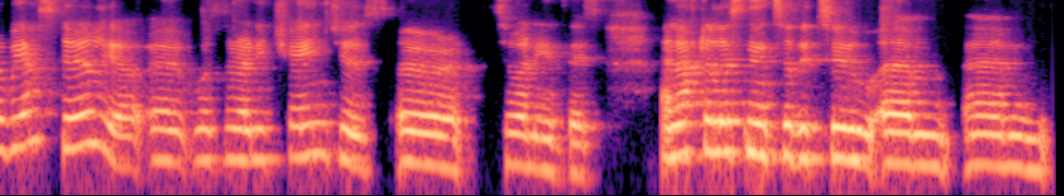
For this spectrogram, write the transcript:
Uh, we asked earlier, uh, was there any changes uh, to any of this? And after listening to the two um, um,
